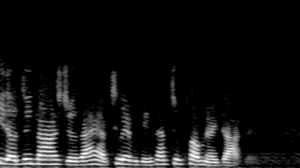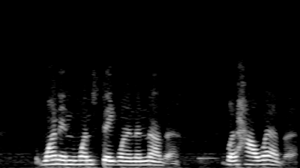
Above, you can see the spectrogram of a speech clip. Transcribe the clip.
you know, two nostrils. I have two everything. I have two pulmonary doctors. One in one state, one in another. But however,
